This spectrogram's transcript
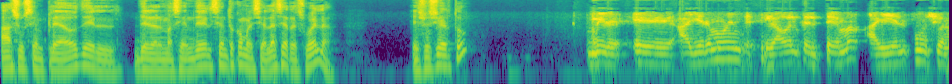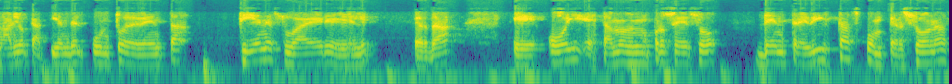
a sus empleados del, del almacén del centro comercial La Cerrezuela. ¿Eso es cierto? Mire, eh, ayer hemos investigado el, tema. Ahí el funcionario que atiende el punto de venta tiene su ARL, ¿verdad? Eh, hoy estamos en un proceso de entrevistas con personas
